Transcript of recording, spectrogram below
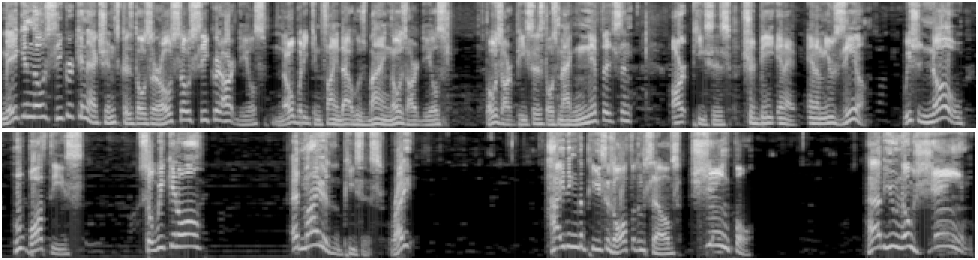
making those secret connections, because those are oh so secret art deals. Nobody can find out who's buying those art deals. Those art pieces, those magnificent art pieces should be in a, in a museum. We should know who bought these so we can all admire the pieces, right? hiding the pieces all for themselves. Shameful. Have you no shame?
